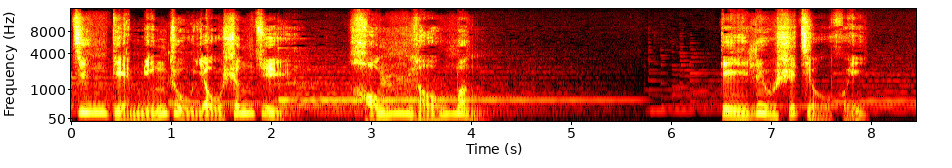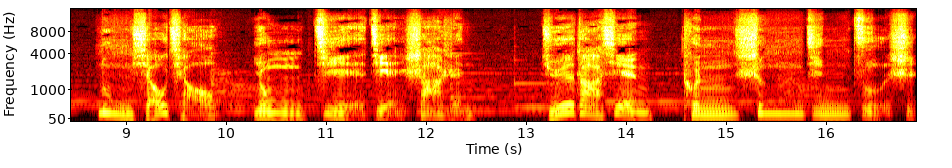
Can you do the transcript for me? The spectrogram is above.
经典名著有声剧《红楼梦》第六十九回：弄小巧用借剑杀人，绝大限吞生金自噬。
